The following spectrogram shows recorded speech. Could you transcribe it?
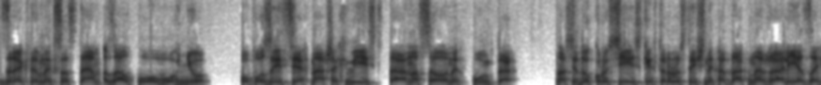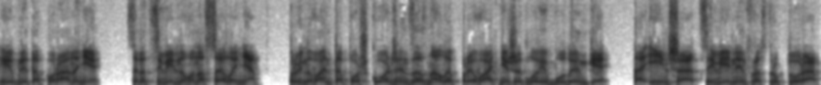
з реактивних систем залпового вогню по позиціях наших військ та населених пунктах. Наслідок російських терористичних атак, на жаль, є загиблі та поранені серед цивільного населення. Руйнувань та пошкоджень зазнали приватні житлові будинки та інша цивільна інфраструктура.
